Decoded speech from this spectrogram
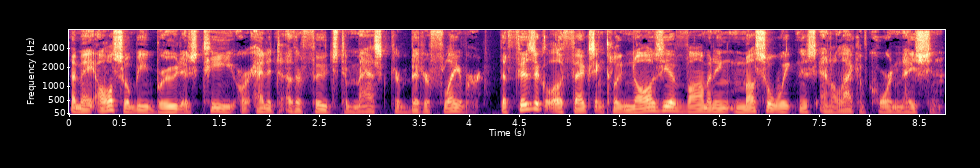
They may also be brewed as tea or added to other foods to mask their bitter flavor. The physical effects include nausea, vomiting, muscle weakness, and a lack of coordination.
